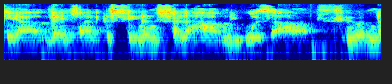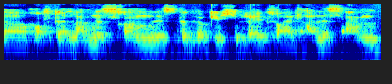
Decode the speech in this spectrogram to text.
der weltweit geschehenen Fälle haben. Die USA führen da auf der Landesrangliste wirklich weltweit alles an.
